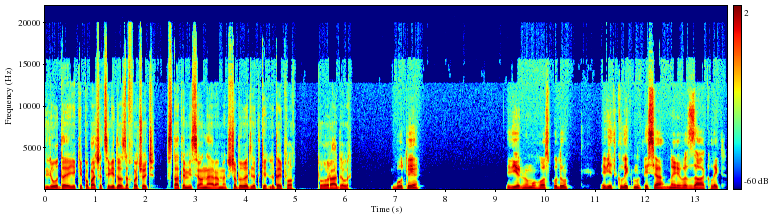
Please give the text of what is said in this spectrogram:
люди, які побачать це відео, захочуть стати місіонерами. Що би ви для таких людей порадили? Бути вірному Господу, відкликнутися на Його заклик.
